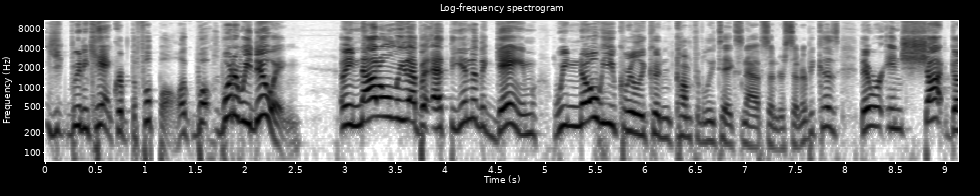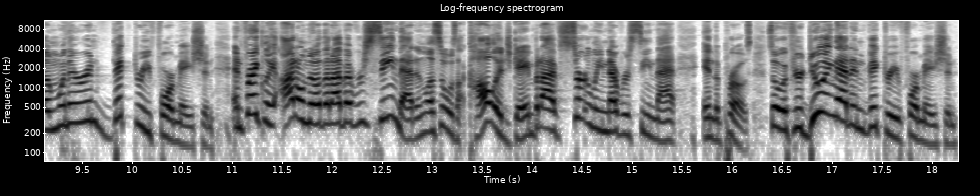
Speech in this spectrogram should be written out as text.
you, when he can't grip the football. Like, what, what are we doing? I mean, not only that, but at the end of the game, we know he really couldn't comfortably take snaps under center because they were in shotgun when they were in victory formation. And frankly, I don't know that I've ever seen that unless it was a college game, but I've certainly never seen that in the pros. So if you're doing that in victory formation,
